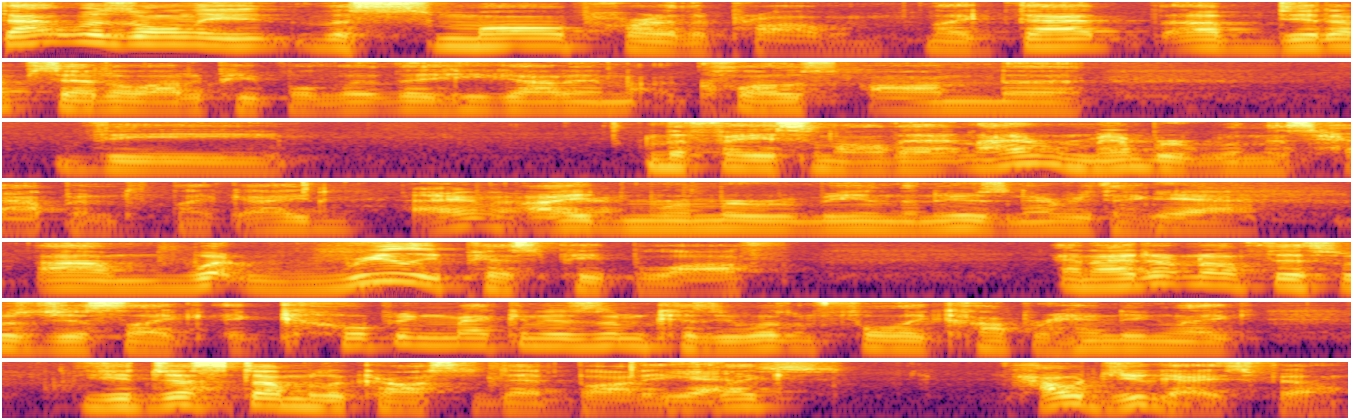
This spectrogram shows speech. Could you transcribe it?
that was only the small part of the problem. Like that uh, did upset a lot of people that, that he got in close on the the the face and all that. And I remembered when this happened. Like I I remember. I remember being in the news and everything. Yeah. Um, what really pissed people off, and I don't know if this was just like a coping mechanism because he wasn't fully comprehending. Like you just stumbled across a dead body. Yes. Like how would you guys feel?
